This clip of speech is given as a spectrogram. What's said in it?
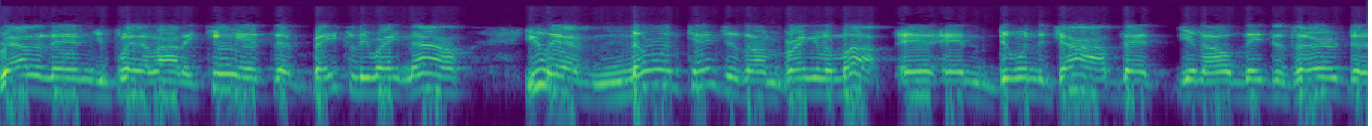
rather than you play a lot of kids that basically right now, you have no intentions on bringing them up and, and doing the job that you know they deserve to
